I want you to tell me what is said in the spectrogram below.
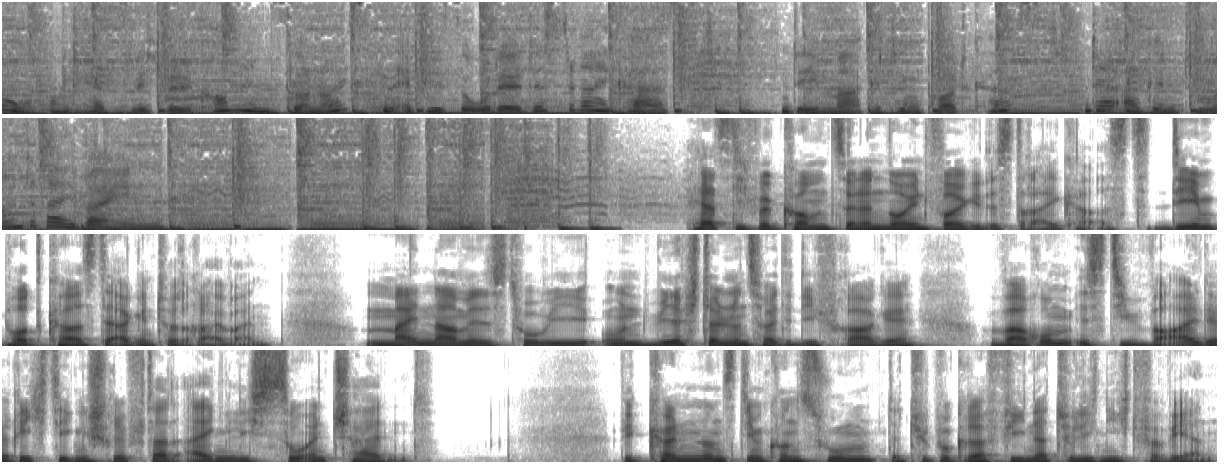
Hallo und herzlich willkommen zur neuesten Episode des Dreicast, dem Marketing-Podcast der Agentur Dreibein. Herzlich willkommen zu einer neuen Folge des Dreicast, dem Podcast der Agentur Dreibein. Mein Name ist Tobi und wir stellen uns heute die Frage, warum ist die Wahl der richtigen Schriftart eigentlich so entscheidend? Wir können uns dem Konsum der Typografie natürlich nicht verwehren.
